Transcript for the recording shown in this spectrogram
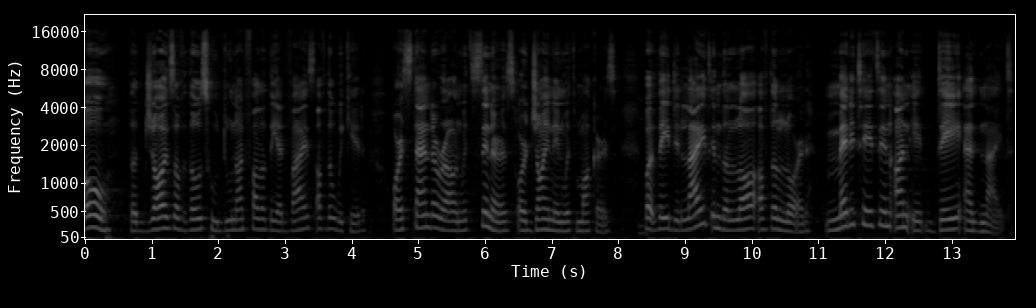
"Oh, the joys of those who do not follow the advice of the wicked or stand around with sinners or join in with mockers, but they delight in the law of the Lord, meditating on it day and night.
